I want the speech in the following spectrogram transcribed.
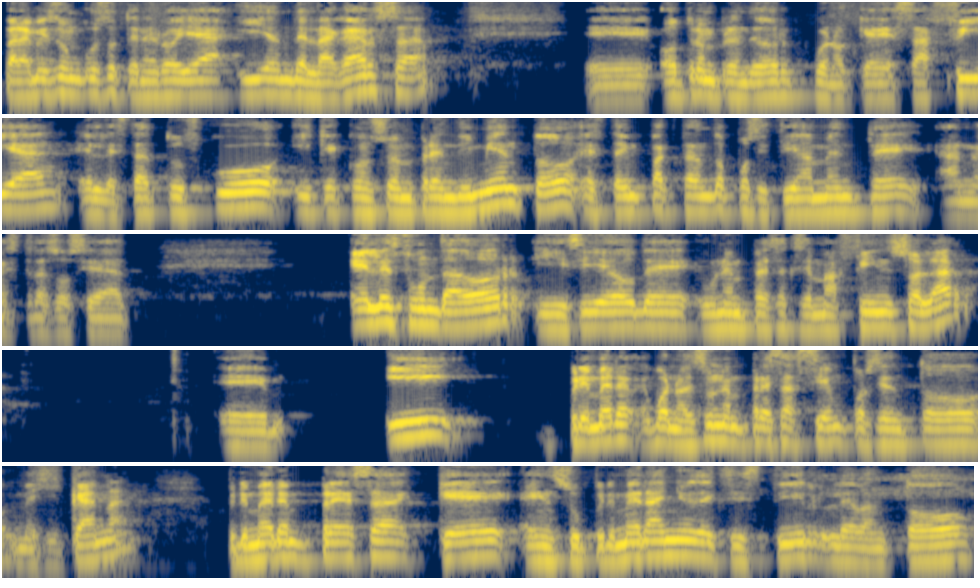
para mí es un gusto tener hoy a Ian de la Garza, eh, otro emprendedor bueno, que desafía el status quo y que con su emprendimiento está impactando positivamente a nuestra sociedad. Él es fundador y CEO de una empresa que se llama FinSolar. Eh, y primera, bueno, es una empresa 100% mexicana. Primera empresa que en su primer año de existir levantó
